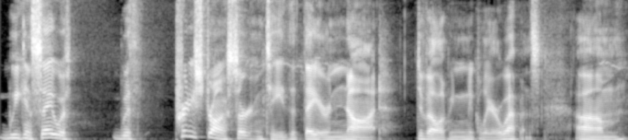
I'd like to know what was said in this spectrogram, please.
we can say with with pretty strong certainty that they are not developing nuclear weapons. Um,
